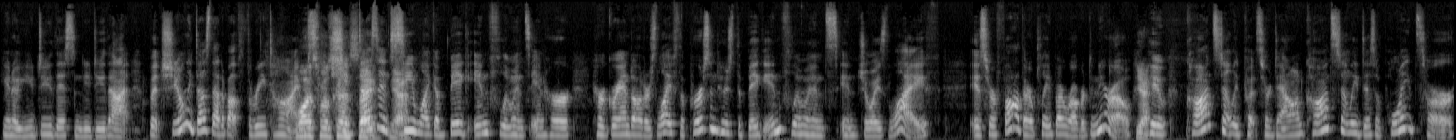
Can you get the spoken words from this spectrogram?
you know you do this and you do that. But she only does that about three times. Well, that's what I was gonna she say, doesn't yeah. seem like a big influence in her her granddaughter's life. The person who's the big influence in joy's life is her father, played by Robert De Niro, Yeah. who constantly puts her down, constantly disappoints her,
